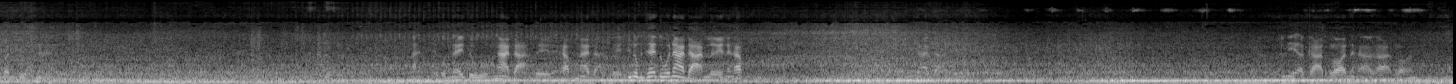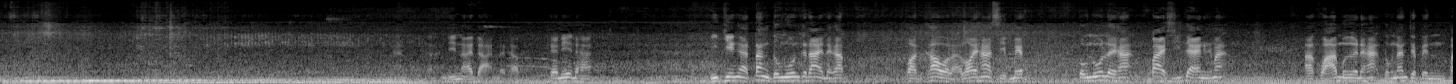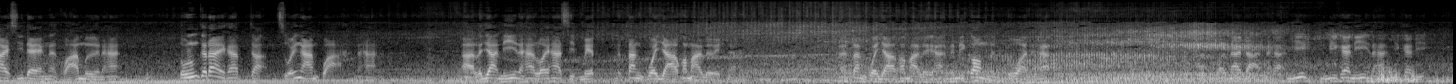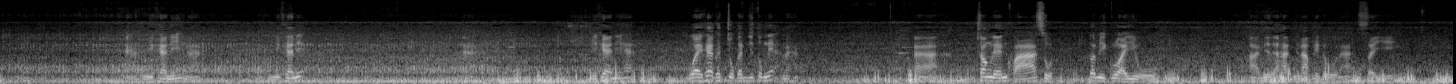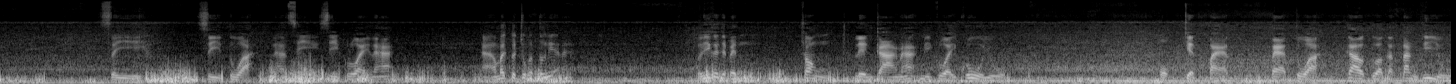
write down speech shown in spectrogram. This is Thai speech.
บรรหยุดนะเดี๋ยวผมให้ดูหน้าด่านเลยนะครับ หน้าด่านเลยพี่นุ่มให้ดูหน้าด่านเลยนะครับ หน้าด่านเลยอั นี้อากาศร้อนนะครับอากาศร้อนนนี้หน้าด่านนะครับ แค่นี้นะฮะจริงๆอะตั้งตรงนู้นก็ได้นะครับ ก่อนเข้าแหละร้อยห้าสิบเมตร ตรงนู้นเลยฮะป้ายสีแดงใช่ไหมอ่าขวามือนะฮะตรงนั้นจะเป็นป้ายสีแดงนะขวามือนะฮะตรงนู้นก็ได้ครับจะสวยงามกว่านะฮะอ่าระยะนี้นะฮะ150เมตรตั้งกลวยยาวเข้ามาเลยนะตั้งกลวยยาวเข้ามาเลยฮะจะมีกล้องหนึ่งตัวนะฮะ หน้าด่านนะครับมีมีแค่นี้นะฮะมีแค่นี้มีแค่นี้นะมีแค่นี้มีแค่นี้ฮะกลวยแค่กระจุกกันอยู่ตรงเนี้ยนะฮะอ่าช่องเลนขวาสุดก็มีกลวยอยู่อ่าเดี๋ยวนะฮะจะนับให้ดูนะฮะสี่สี่สี่ตัวนะฮะสี่สี่กลวยนะฮะอ่าเอามากระจุกกันตรงเนี้ยนะตัวนี้ก็จะเป็นช่องเลนกลางนะฮะมีกลวยคู่อยู่ หกเจ็ดแปดแปดตัวเก้าตัวกับตั้งที่อยู่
